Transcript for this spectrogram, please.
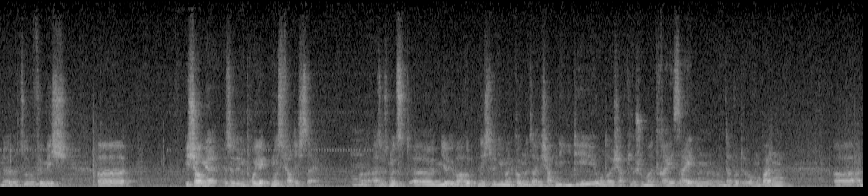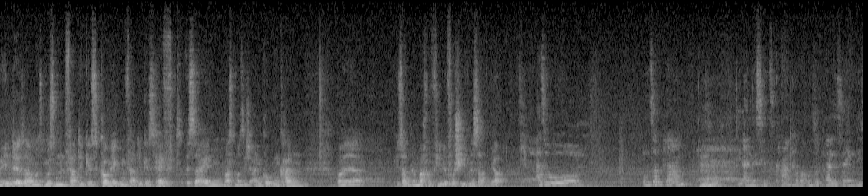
Ne? So für mich. Äh, ich schaue mir, also ein Projekt muss fertig sein. Mhm. Also es nutzt äh, mir überhaupt nichts, wenn jemand kommt und sagt, ich habe eine Idee oder ich habe hier schon mal drei Seiten und da wird irgendwann äh, am Ende sagen wir, es muss ein fertiges Comic, ein fertiges Heft sein, was man sich angucken kann. Weil, wie gesagt, wir machen viele verschiedene Sachen, ja. Also unser Plan, hm? also die eine ist jetzt krank, aber unser Plan ist eigentlich,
